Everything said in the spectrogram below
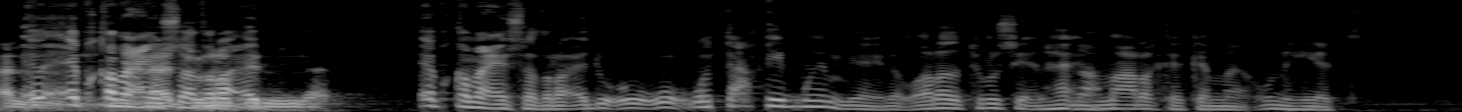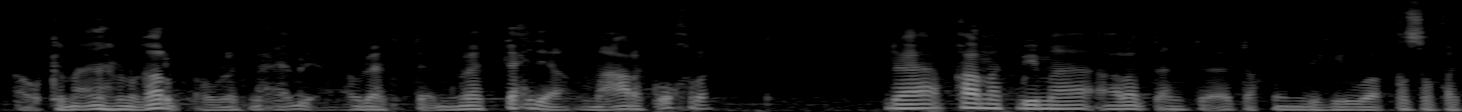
إبقى معي أستاذ رائد. إبقى معي أستاذ رائد. والتعقيب مهم يعني لو أرادت روسيا إنهاء نعم. المعركة كما أنهيت أو كما أنهى الغرب أو الولايات المتحدة معارك أخرى لا قامت بما أردت أن تقوم به وقصفت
